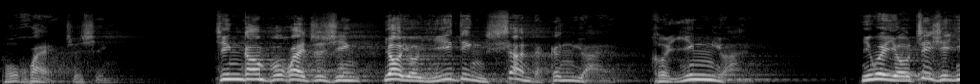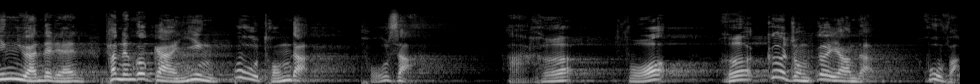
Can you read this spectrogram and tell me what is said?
不坏之心。金刚不坏之心要有一定善的根源和因缘，因为有这些因缘的人，他能够感应不同的。菩萨啊，和佛和各种各样的护法，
